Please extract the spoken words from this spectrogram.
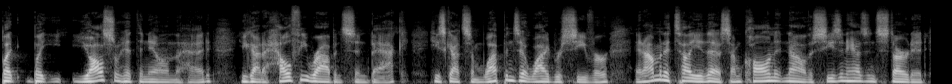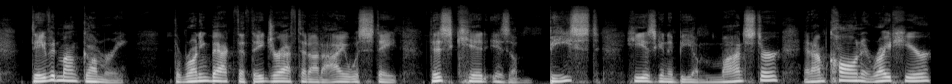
But but you also hit the nail on the head. You got a healthy Robinson back. He's got some weapons at wide receiver, and I'm going to tell you this. I'm calling it now. The season hasn't started. David Montgomery the running back that they drafted out of Iowa State. This kid is a beast. He is going to be a monster. And I'm calling it right here.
